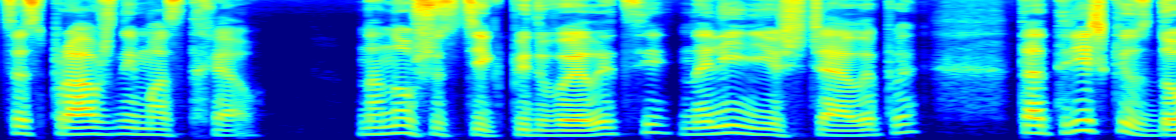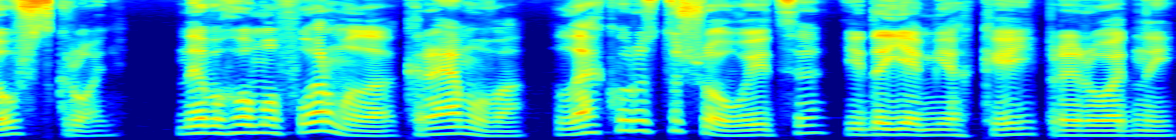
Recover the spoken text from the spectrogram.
Це справжній must-have. Наношу стік під вилиці, на лінії щелепи та трішки вздовж скронь. Невагома формула кремова, легко розтушовується і дає м'який природний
